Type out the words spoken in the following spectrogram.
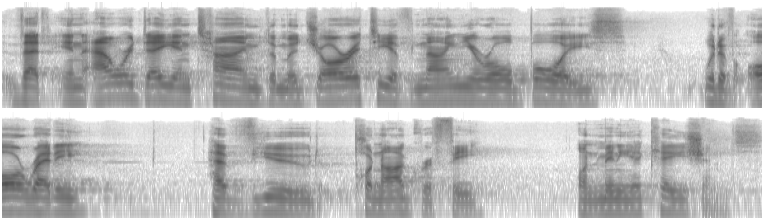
that in our day and time, the majority of nine year old boys would have already have viewed pornography on many occasions.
